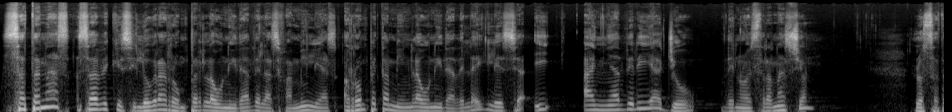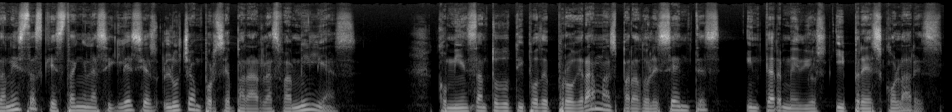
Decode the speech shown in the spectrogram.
Satanás sabe que si logra romper la unidad de las familias, rompe también la unidad de la iglesia y, añadiría yo, de nuestra nación. Los satanistas que están en las iglesias luchan por separar las familias. Comienzan todo tipo de programas para adolescentes, intermedios y preescolares.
